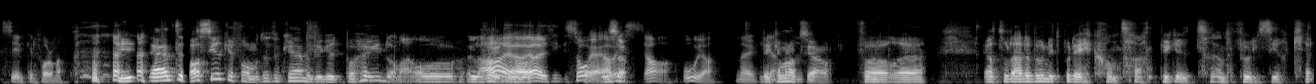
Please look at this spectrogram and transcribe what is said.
Cirkelformat. I, nej, inte bara cirkelformat utan du kan även bygga ut på höjderna. Och, eller Ja, höjderna. ja, ja, jag tänkte så. Ja, ja, visst. Ja, oh ja. Verkligen. Det kan man också göra. För eh, jag tror det hade vunnit på det kontra att bygga ut en full cirkel.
